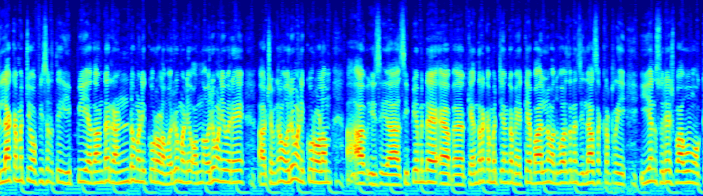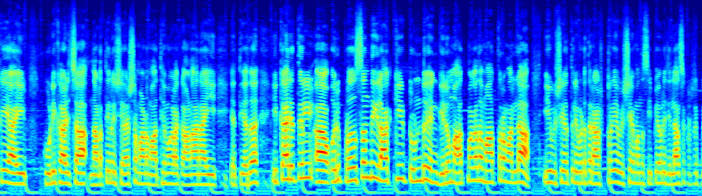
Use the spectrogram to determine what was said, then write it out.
ജില്ലാ കമ്മിറ്റി ഓഫീസിലെത്തിയ ഇ പി ഏതാണ്ട് രണ്ട് മണിക്കൂറോളം ഒരു മണി ഒരു മണി വരെ ക്ഷമിക്കണം ഒരു മണിക്കൂറോളം സി പി എമ്മിന്റെ കേന്ദ്ര കമ്മിറ്റി അംഗം എ കെ ബാലനും അതുപോലെ തന്നെ ജില്ലാ സെക്രട്ടറി ഇ എൻ സുരേഷ് ബാബുവും ഒക്കെയായി കൂടിക്കാഴ്ച നടത്തിയതിനു ശേഷമാണ് മാധ്യമങ്ങളെ കാണാനായി എത്തിയത്. ഇക്കാര്യത്തിൽ ഒരു പ്രതിസന്ധിയിലാക്കിയിട്ടുണ്ട് എങ്കിലും ആത്മകഥ മാത്രമല്ല ഈ വിഷയത്തിൽ ഇവിടുത്തെ രാഷ്ട്രീയ വിഷയമെന്ന് സി പി എമ്മിന്റെ ജില്ലാ സെക്രട്ടറി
